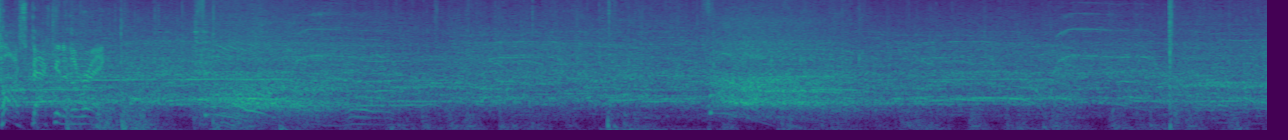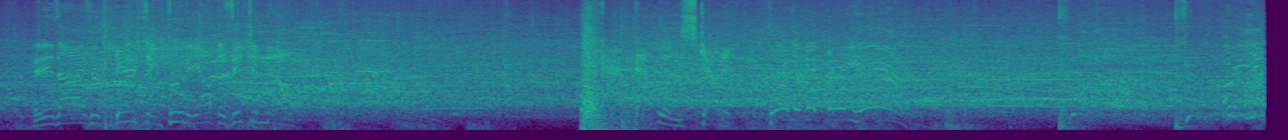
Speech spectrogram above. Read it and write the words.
Tossed back into the ring. And his eyes are piercing through the opposition now. That one's scouted for the victory here. Are you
